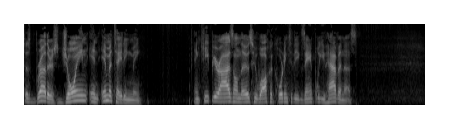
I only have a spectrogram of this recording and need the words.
says, Brothers, join in imitating me, and keep your eyes on those who walk according to the example you have in us.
